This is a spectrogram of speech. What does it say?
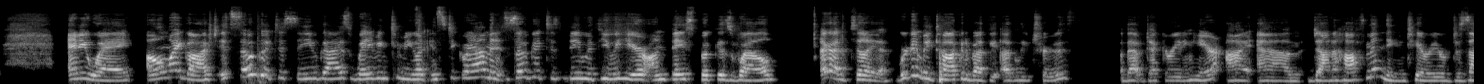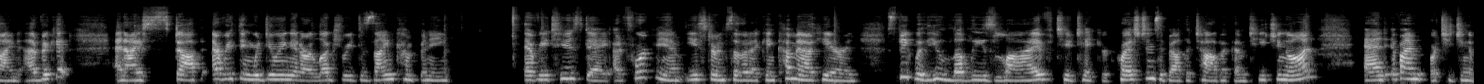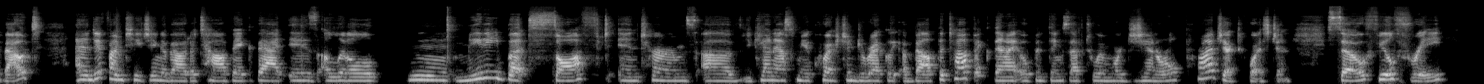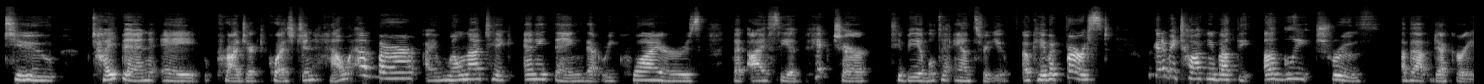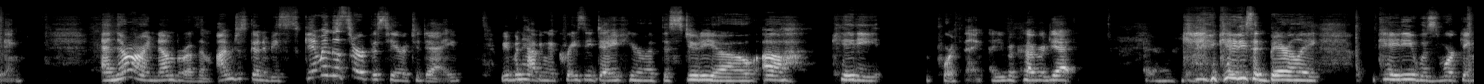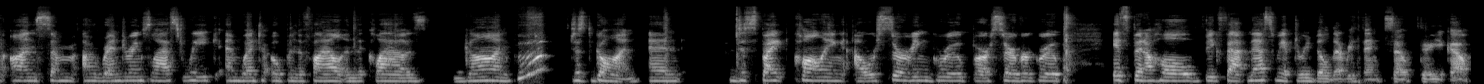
Anyway, oh my gosh, it's so good to see you guys waving to me on Instagram, and it's so good to be with you here on Facebook as well. I got to tell you, we're going to be talking about the ugly truth about decorating here. I am Donna Hoffman, the interior design advocate, and I stop everything we're doing at our luxury design company every Tuesday at 4 p.m. Eastern so that I can come out here and speak with you lovelies live to take your questions about the topic I'm teaching on and if I'm or teaching about and if I'm teaching about a topic that is a little mm, meaty but soft in terms of you can't ask me a question directly about the topic, then I open things up to a more general project question. So feel free to type in a project question. However, I will not take anything that requires that I see a picture to be able to answer you. Okay, but first, we're going to be talking about the ugly truth about decorating. And there are a number of them. I'm just going to be skimming the surface here today. We've been having a crazy day here at the studio. Oh, Katie, poor thing. Are you recovered yet? Katie said barely. Katie was working on some uh, renderings last week and went to open the file in the clouds. Gone, just gone. And despite calling our serving group, our server group, it's been a whole big fat mess. We have to rebuild everything. So there you go.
